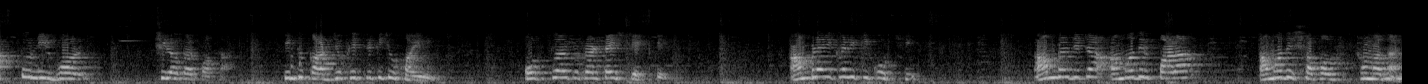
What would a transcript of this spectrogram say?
আত্মনির্ভরশীলতার কথা, কিন্তু কার্যক্ষেত্রে কিছু হয়নি। করতে হয় টোটালটাই স্টেটকে আমরা এখানে কি করছি? আমরা যেটা আমাদের পাড়া, আমাদের সমাধান।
